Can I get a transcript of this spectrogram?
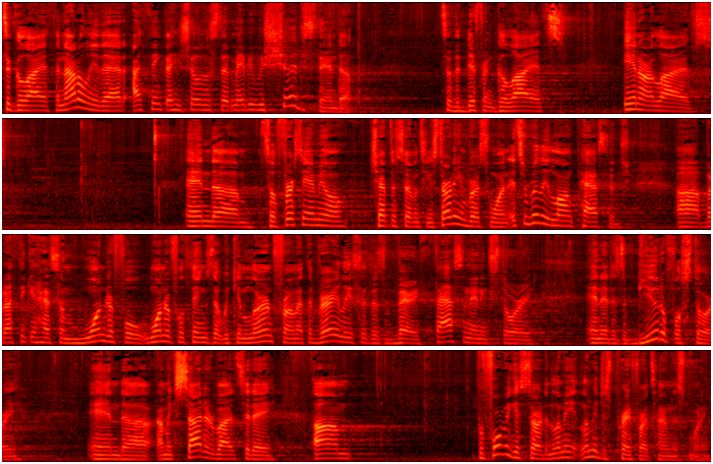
to Goliath. And not only that, I think that he shows us that maybe we should stand up to the different Goliaths in our lives. And um, so 1 Samuel chapter 17, starting in verse 1, it's a really long passage. Uh, but I think it has some wonderful, wonderful things that we can learn from. At the very least, it is a very fascinating story, and it is a beautiful story. And uh, I'm excited about it today. Um, before we get started, let me, let me just pray for our time this morning.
